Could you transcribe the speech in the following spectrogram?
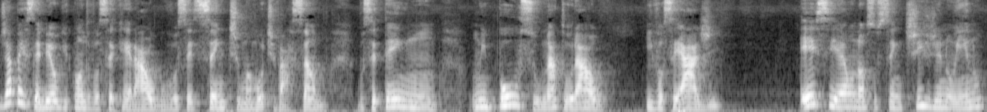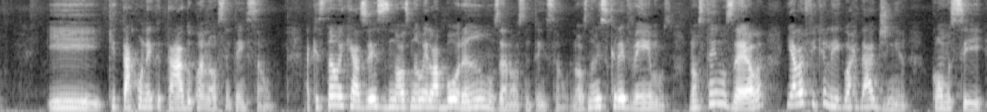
Já percebeu que quando você quer algo, você sente uma motivação, você tem um, um impulso natural e você age? Esse é o nosso sentir genuíno e que está conectado com a nossa intenção. A questão é que às vezes nós não elaboramos a nossa intenção, nós não escrevemos, nós temos ela e ela fica ali guardadinha, como se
